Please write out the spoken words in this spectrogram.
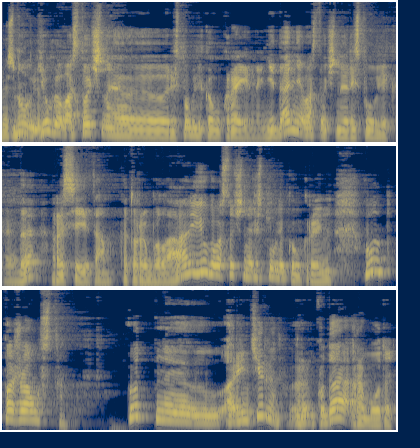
Ну, республику. Юго-Восточная республика Украины. Не Дальневосточная республика, да, России там, которая была, а Юго-Восточная республика Украины. Вот, пожалуйста. Вот э, ориентир, э, куда работать.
